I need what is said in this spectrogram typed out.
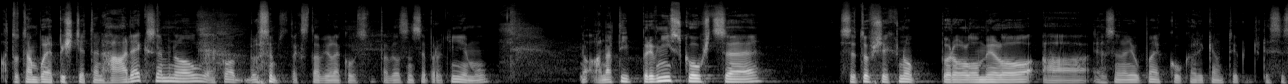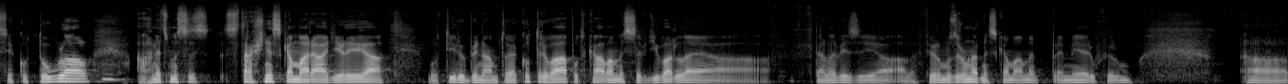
a to tam bude piště ten hádek se mnou, jako, byl jsem tak stavil, jako, stavil jsem se proti němu. No a na té první zkoušce se to všechno prolomilo a já jsem na ně úplně koukal, říkám, ty, kde jsi jako toulal? A hned jsme se strašně skamarádili a od té doby nám to jako trvá, potkáváme se v divadle a v televizi a, a ve filmu. Zrovna dneska máme premiéru filmu. A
